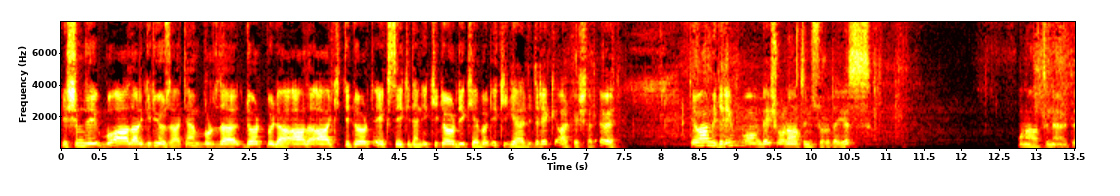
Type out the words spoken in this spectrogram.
E şimdi bu A'lar gidiyor zaten. Burada da 4 bölü A, A'lı A gitti. 4 eksi 2'den 2, 4'ü 2'ye böl. 2 geldi direkt arkadaşlar. Evet. Devam edelim. 15, 16. sorudayız. 16 nerede?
